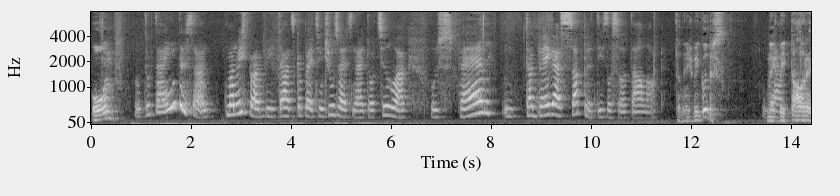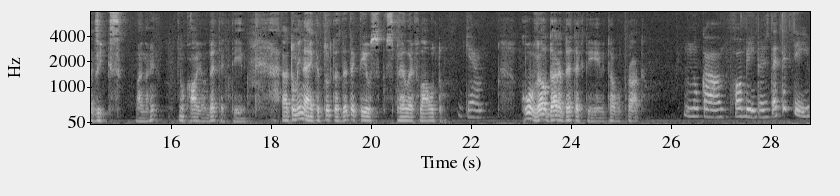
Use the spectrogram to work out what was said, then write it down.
Un Un tur tā ir interesanti. Man vispār bija tāds, kāpēc viņš uzaicināja to cilvēku. uz spēli, un tad beigās sapratu, izlasot tālāk. Tad viņš bija gudrs. Viņš Jā. bija tālredzīgs. vai ne? Nu, kā jau detektīvi. Tu minēji, ka tur tas detektīvs spēlē flautu. Jā. Ko vēl dara detektīvi, tavuprāt? Nu, kā hobija bez detektīva.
